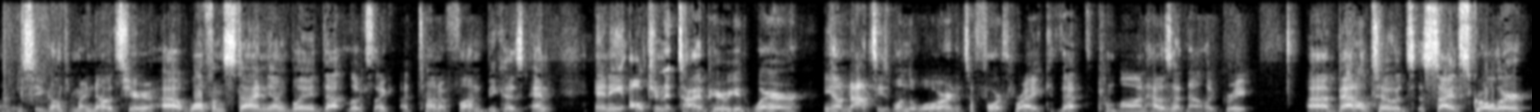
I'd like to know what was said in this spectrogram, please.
let me see, going through my notes here. Uh, Wolfenstein Youngblood, that looks like a ton of fun because and any alternate time period where you know Nazis won the war and it's a Fourth Reich, that come on, how does that not look great? Uh, Battletoads, a side scroller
